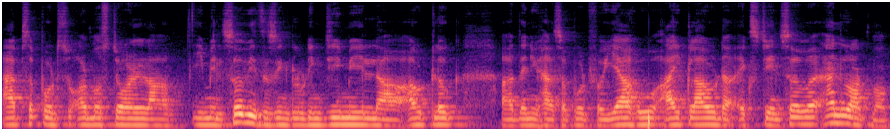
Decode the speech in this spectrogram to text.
app supports almost all email services including Gmail, Outlook, then you have support for Yahoo, iCloud, Exchange Server and a lot more.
